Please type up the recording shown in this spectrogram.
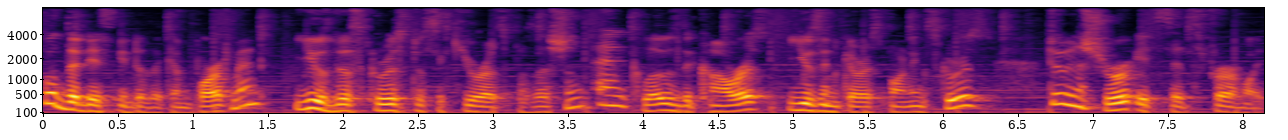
Put the disk into the compartment, use the screws to secure its position, and close the covers using corresponding screws to ensure it sits firmly.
